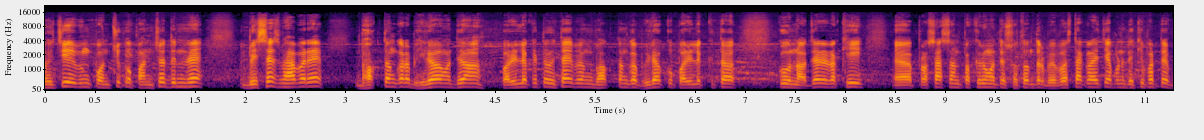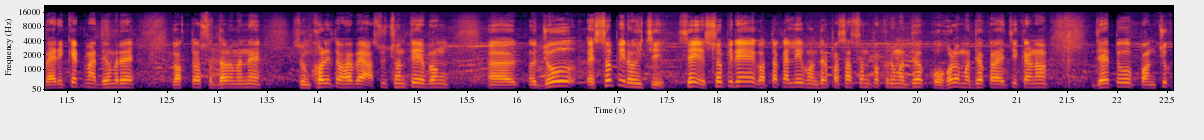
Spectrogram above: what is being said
ରହିଛି ଏବଂ ପଞ୍ଚୁକ ପାଞ୍ଚ ଦିନରେ ବିଶେଷ ଭାବରେ ଭକ୍ତଙ୍କର ଭିଡ଼ ମଧ୍ୟ ପରିଲକ୍ଷିତ ହୋଇଥାଏ ଏବଂ ଭକ୍ତଙ୍କ ଭିଡ଼କୁ ପରିଲକ୍ଷିତକୁ ନଜର ରଖି ପ୍ରଶାସନ ପକ୍ଷରୁ ମଧ୍ୟ ସ୍ୱତନ୍ତ୍ର ବ୍ୟବସ୍ଥା କରାଯାଇଛି ଆପଣ ଦେଖିପାରୁଥିବେ ବ୍ୟାରିକେଟ୍ ମାଧ୍ୟମରେ ଭକ୍ତ ଶ୍ରଦ୍ଧାଳୁମାନେ ଶୃଙ୍ଖଳିତ ଭାବେ ଆସୁଛନ୍ତି ଏବଂ ଯେଉଁ ଏସ୍ଓପି ରହିଛି ସେ ଏସ୍ଓପିରେ ଗତକାଲି ମନ୍ଦିର ପ୍ରଶାସନ ପକ୍ଷରୁ ମଧ୍ୟ କୋହଳ ମଧ୍ୟ କରାଯାଇଛି କାରଣ ଯେହେତୁ ପଞ୍ଚୁକ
